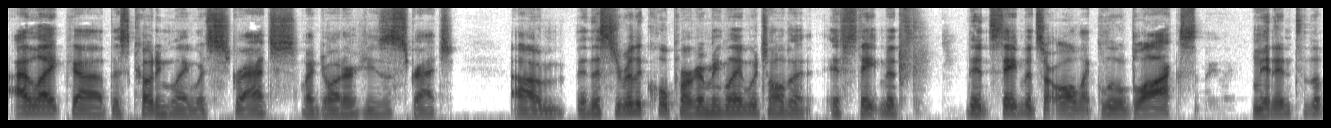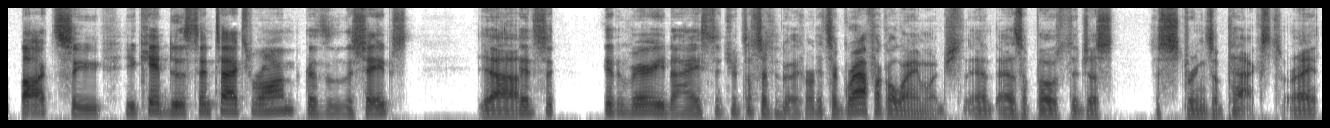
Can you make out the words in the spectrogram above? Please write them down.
I like uh, this coding language, Scratch. My daughter uses Scratch. Um, and this is a really cool programming language. All the if statements, then statements are all like little blocks. Fit into the box, so you, you can't do the syntax wrong because of the shapes. Yeah, It's a, it's very nice. It's, it's a, it's a graphical language as opposed to just, just strings of text, right?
